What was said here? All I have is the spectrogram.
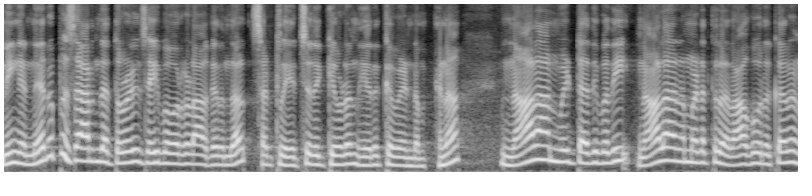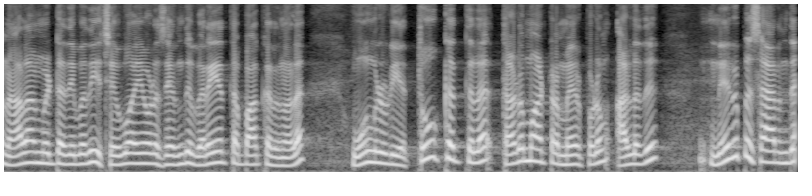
நீங்கள் நெருப்பு சார்ந்த தொழில் செய்பவர்களாக இருந்தால் சற்று எச்சரிக்கையுடன் இருக்க வேண்டும். ஏன்னா நாலாம் வீட்டு அதிபதி நாலாம் இடத்துல ராகு இருக்கிற நாலாம் வீட்டு அதிபதி செவ்வாயோடு சேர்ந்து விரயத்தை பார்க்கறதுனால உங்களுடைய தூக்கத்தில் தடுமாற்றம் ஏற்படும். அல்லது நெருப்பு சார்ந்த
